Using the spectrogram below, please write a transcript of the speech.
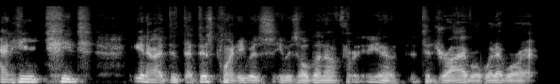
and he he you know at, at, this point he was he was old enough for you know to drive or whatever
